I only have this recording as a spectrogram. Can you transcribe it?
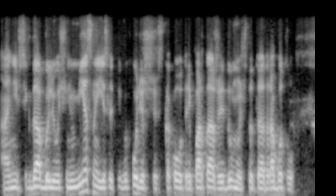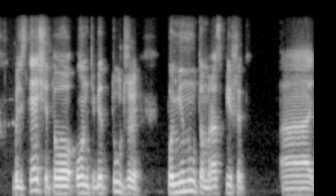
они всегда были очень уместны. Если ты выходишь из какого-то репортажа и думаешь, что ты отработал блестяще, то он тебе тут же по минутам распишет э,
